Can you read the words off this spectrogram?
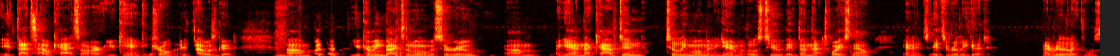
if that's how cats are, you can't control it. That was good. Um, but that, you're coming back to the moment with Saru. Um, again, that Captain Tilly moment again with those two. They've done that twice now, and it's it's really good. I really like those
